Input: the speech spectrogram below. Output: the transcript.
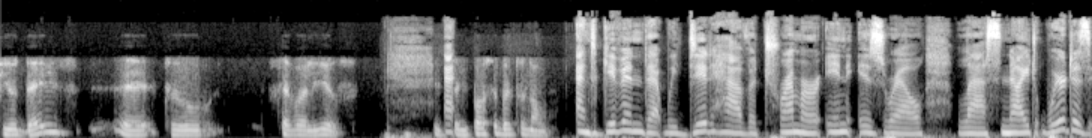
few days, uh, to several years. It's and, impossible to know. And given that we did have a tremor in Israel last night, where does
